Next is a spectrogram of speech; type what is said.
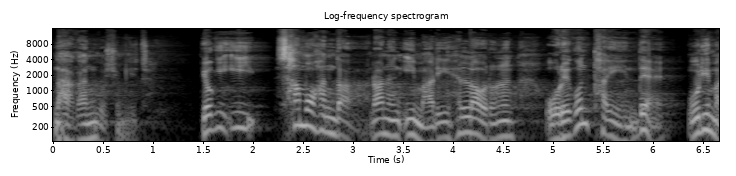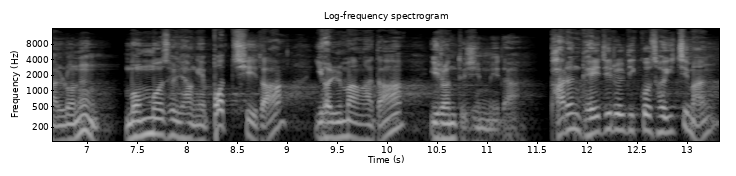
나아간 것입니다. 여기 이 사모한다라는 이 말이 헬라어로는 오레곤타이인데 우리말로는 멋멋을 향해 뻗치다, 열망하다 이런 뜻입니다. 바른 대지를 딛고 서 있지만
